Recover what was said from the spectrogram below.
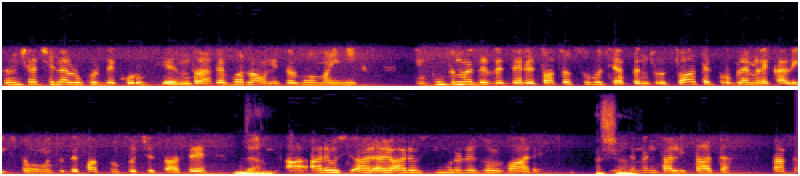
Sunt și acele lucruri de corupție, într-adevăr, la un nivel mult mai mic. Din punctul meu de vedere, toată soluția pentru toate problemele care există în momentul de față în societate da. are, o, are, are o singură rezolvare. Așa. Este mentalitatea. Dacă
